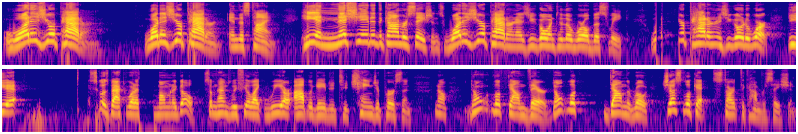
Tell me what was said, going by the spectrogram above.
What is your pattern? What is your pattern in this time? He initiated the conversations. What is your pattern as you go into the world this week? What is your pattern as you go to work? Do you this goes back to what I said a moment ago. Sometimes we feel like we are obligated to change a person. No, don't look down there. Don't look down the road. Just look at start the conversation.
